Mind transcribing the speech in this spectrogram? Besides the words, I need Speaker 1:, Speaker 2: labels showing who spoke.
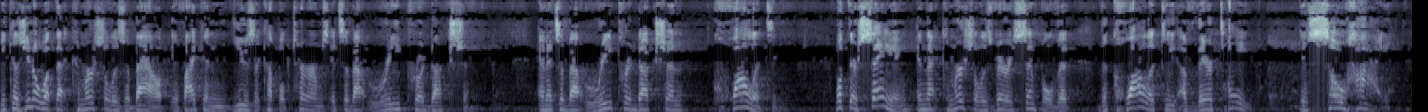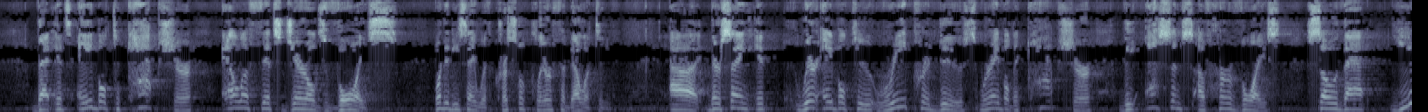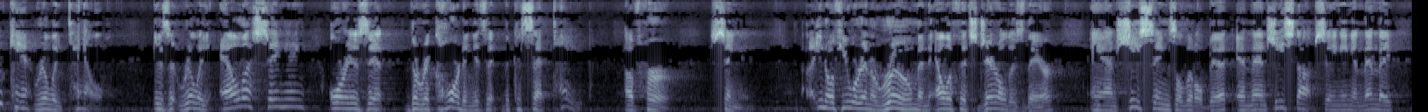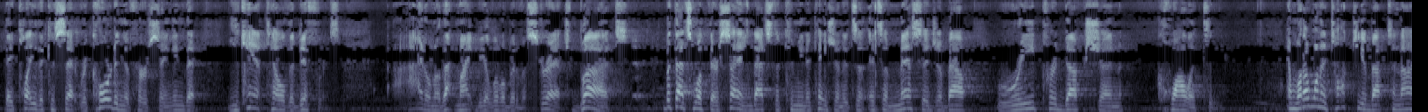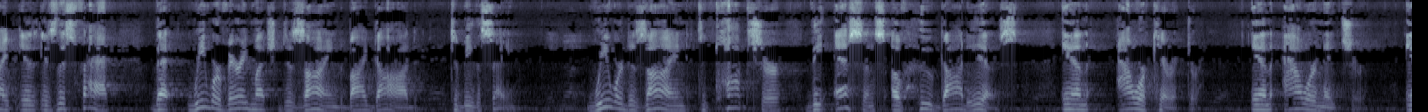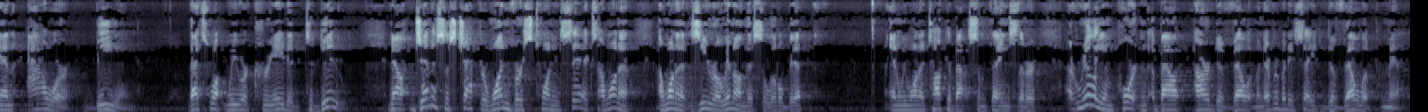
Speaker 1: Because you know what that commercial is about, if I can use a couple terms, it's about reproduction. And it's about reproduction quality. What they're saying in that commercial is very simple that the quality of their tape is so high that it's able to capture Ella Fitzgerald's voice. What did he say? With crystal clear fidelity. Uh, they're saying it. We're able to reproduce. We're able to capture the essence of her voice, so that you can't really tell. Is it really Ella singing, or is it the recording? Is it the cassette tape of her singing? Uh, you know, if you were in a room and Ella Fitzgerald is there, and she sings a little bit, and then she stops singing, and then they, they play the cassette recording of her singing that you can't tell the difference. I don't know, that might be a little bit of a stretch, but, but that's what they're saying. That's the communication. It's a, it's a message about reproduction quality. And what I want to talk to you about tonight is, is this fact that we were very much designed by God to be the same we were designed to capture the essence of who God is in our character, in our nature, in our being. That's what we were created to do. Now, Genesis chapter 1 verse 26, I want to I want to zero in on this a little bit and we want to talk about some things that are really important about our development. Everybody say development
